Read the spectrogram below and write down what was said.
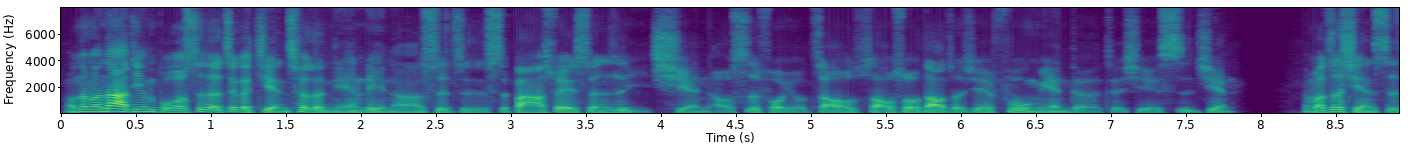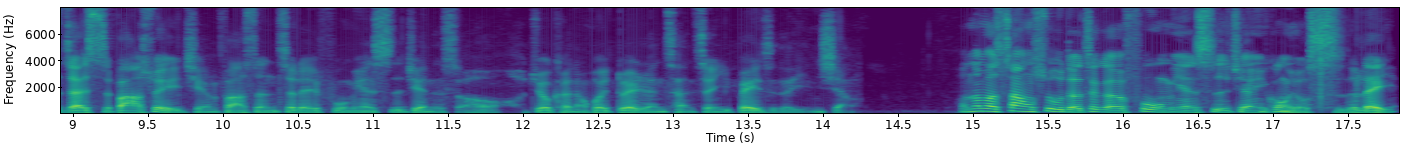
哦那么，纳丁博士的这个检测的年龄呢，是指十八岁生日以前哦，是否有遭遭受到这些负面的这些事件？那么，这显示在十八岁以前发生这类负面事件的时候，就可能会对人产生一辈子的影响。那么，上述的这个负面事件一共有十类。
